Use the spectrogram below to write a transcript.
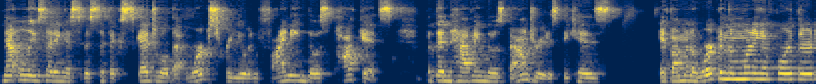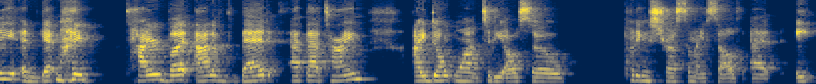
not only setting a specific schedule that works for you and finding those pockets, but then having those boundaries because if I'm going to work in the morning at 4:30 and get my tired butt out of bed at that time, I don't want to be also putting stress on myself at 8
